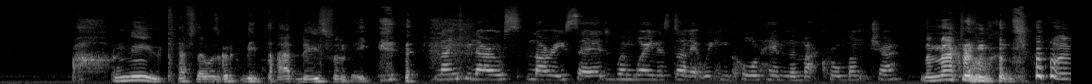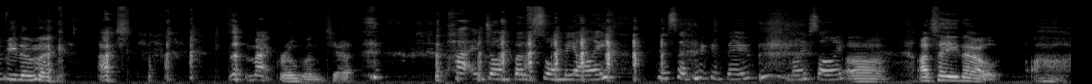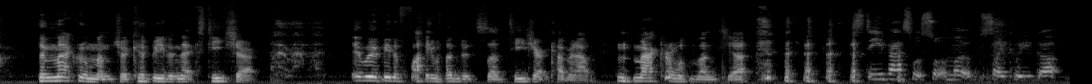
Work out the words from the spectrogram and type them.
I knew Kevster was going to be bad news for me. Lanky Larry, said, "When Wayne has done it, we can call him the mackerel muncher." the Mackerel muncher. That would be the mac. the macro muncher. Pat and John both saw me eye. He said, "Peekaboo, nice eye." Oh, I'll tell you now. Oh, the Mackerel muncher could be the next T-shirt. It would be the 500 sub T-shirt coming out. Macro muncher. Steve asked, "What sort of motorcycle you got?"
